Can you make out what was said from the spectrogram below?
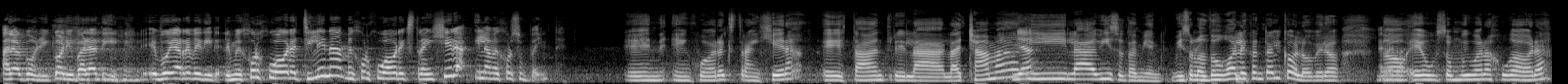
a la Connie. Connie, para ti. Eh, Voy a repetir. Mejor jugadora chilena, mejor jugadora extranjera y la mejor sub-20. En, en jugadora extranjera eh, estaba entre la, la Chama ¿Ya? y la Aviso también. Me hizo los dos goles contra el Colo, pero no, eh, son muy buenas jugadoras.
